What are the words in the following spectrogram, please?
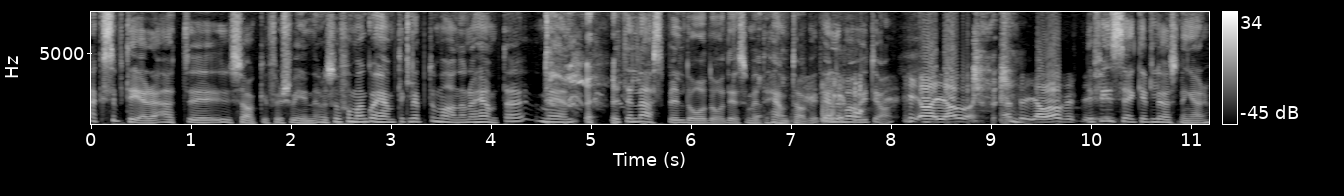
acceptera att eh, saker försvinner och så får man gå hem till kleptomanen och hämta med en liten lastbil då och då, det som är hemtaget. Eller vad vet jag. Ja, jag var, alltså, jag var Det finns säkert lösningar.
